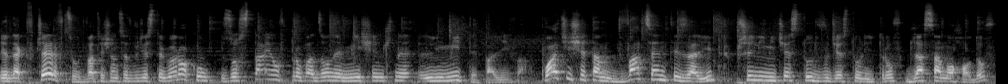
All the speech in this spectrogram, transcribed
Jednak w czerwcu 2020 roku zostają wprowadzone miesięczne limity paliwa. Płaci się tam 2 centy za litr przy limicie 120 litrów dla samochodów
